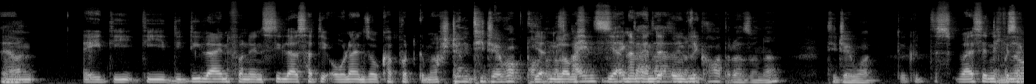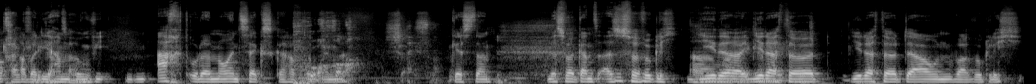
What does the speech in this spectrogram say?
Ja. Ähm, ey, die die die D-Line von den Steelers hat die O-Line so kaputt gemacht. Stimmt, TJ Watt braucht noch ich, eins. Die hatten am Ende irgendwie Rekord oder so, ne? TJ Watt. Das weiß ich nicht genau, ja aber die haben, haben irgendwie acht oder neun Sex gehabt. Boah, scheiße. Gestern. Das war ganz, also es war wirklich ah, jeder, jeder Third, jeder Third Down war wirklich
